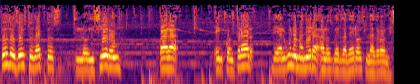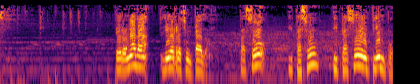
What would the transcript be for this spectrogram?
Todos estos actos lo hicieron para encontrar de alguna manera a los verdaderos ladrones. Pero nada dio resultado. Pasó y pasó y pasó el tiempo.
